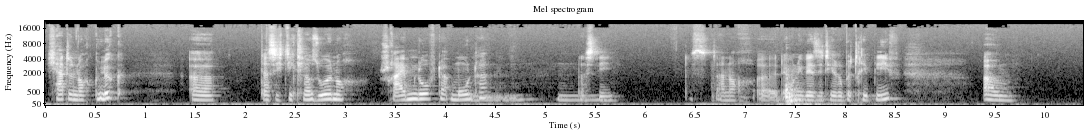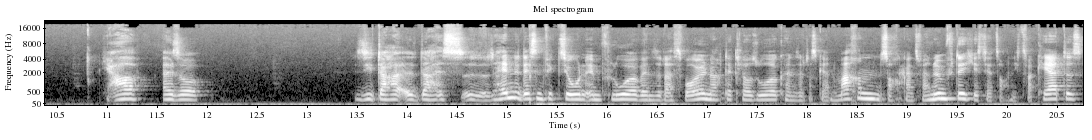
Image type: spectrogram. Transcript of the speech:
Ich hatte noch Glück, äh, dass ich die Klausur noch schreiben durfte am Montag. Dass, die, dass da noch äh, der universitäre Betrieb lief. Ähm, ja, also sie, da, da ist äh, Händedesinfektion im Flur, wenn sie das wollen nach der Klausur, können sie das gerne machen. Ist auch ganz vernünftig, ist jetzt auch nichts Verkehrtes.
